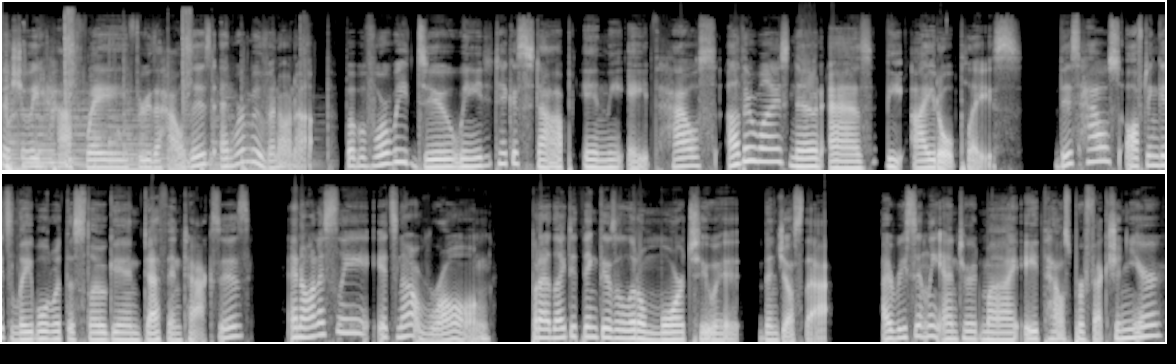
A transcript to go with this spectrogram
Officially halfway through the houses and we're moving on up. But before we do, we need to take a stop in the eighth house, otherwise known as the idle place. This house often gets labeled with the slogan death and taxes, and honestly, it's not wrong, but I'd like to think there's a little more to it than just that. I recently entered my eighth house perfection year,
